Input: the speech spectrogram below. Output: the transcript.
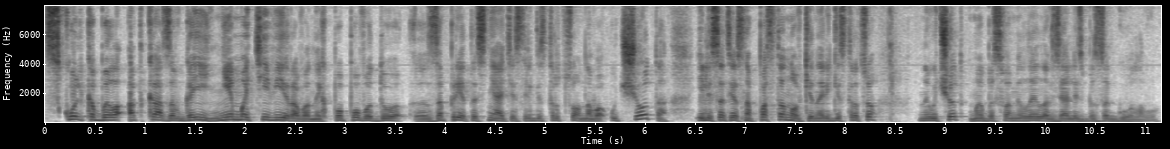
сколько было отказов ГАИ, немотивированных по поводу э, запрета снятия с регистрационного учета, или, соответственно, постановки на регистрационный учет, мы бы с вами, Лейла, взялись бы за голову.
